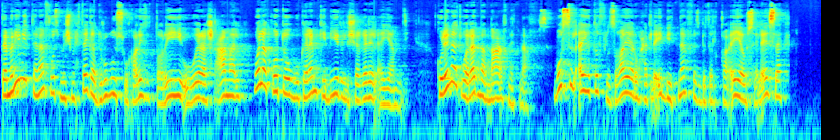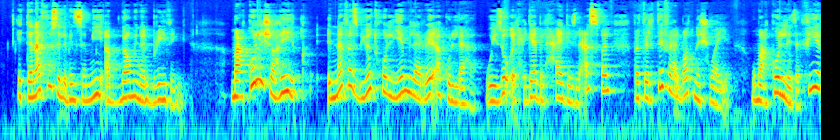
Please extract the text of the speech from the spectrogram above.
تمارين التنفس مش محتاجة دروس وخريطة طريق وورش عمل ولا كتب وكلام كبير اللي شغال الأيام دي. كلنا اتولدنا بنعرف نتنفس. بص لأي طفل صغير وهتلاقيه بيتنفس بتلقائية وسلاسة. التنفس اللي بنسميه abdominal breathing. مع كل شهيق النفس بيدخل يملى الرئة كلها ويزق الحجاب الحاجز لأسفل فترتفع البطن شوية. ومع كل زفير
